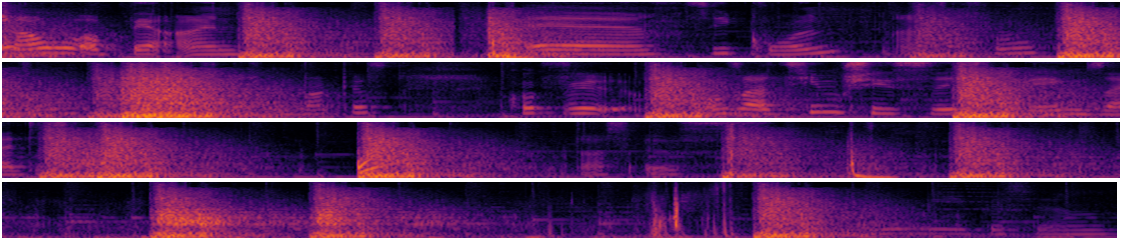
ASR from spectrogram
Schaue, ob wir ein äh, Sieg holen. Einfach so. Vielleicht ein Bug ist. Guck, wir, unser Team schießt sich gegenseitig an. Das ist. Bisschen.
